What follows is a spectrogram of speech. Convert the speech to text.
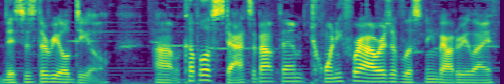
this is the real deal. Um, a couple of stats about them 24 hours of listening battery life.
